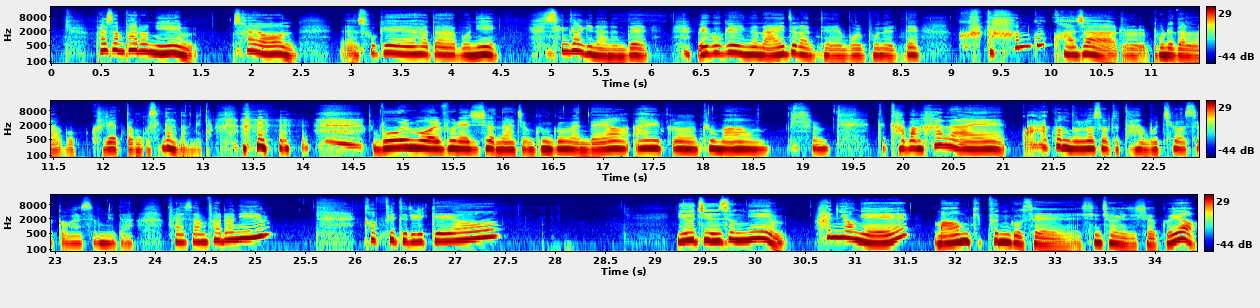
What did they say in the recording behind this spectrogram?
8385님 사연 소개하다 보니 생각이 나는데 외국에 있는 아이들한테 뭘 보낼 때 그렇게 한국 과자를 보내달라고 그랬던 거 생각납니다. 뭘뭘 보내주셨나 좀 궁금한데요. 아이고, 그 마음. 참, 그 가방 하나에 꽉꽉 눌러서도 다 못 채웠을 것 같습니다. 8385님, 커피 드릴게요. 유진숙님, 한영의 마음 깊은 곳에 신청해 주셨고요.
